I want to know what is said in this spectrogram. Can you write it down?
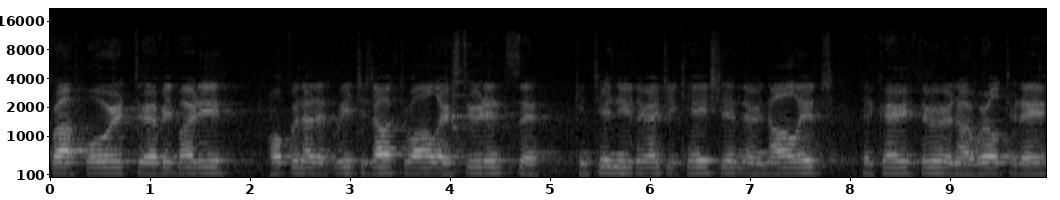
brought forward to everybody, hoping that it reaches out to all our students to continue their education, their knowledge, to carry through in our world today.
